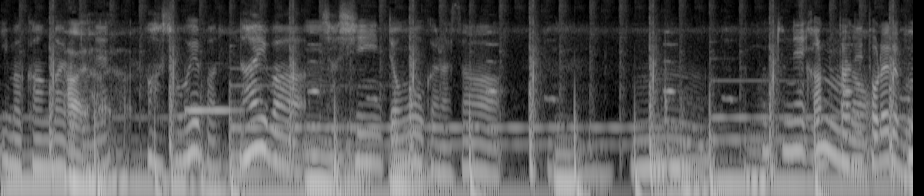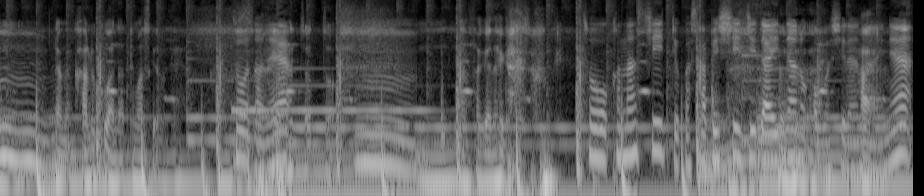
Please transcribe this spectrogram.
今考えるとね、はいはいはい。あそういえばないわ、うん。写真って思うからさ、うん、うん。ほんとね簡単に撮れるうん分、うん。なんか軽くはなってますけどね。そうだね。ちょっと、うん。うん、情けないかなそう悲しいっていうか寂しい時代なのかもしれないね、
